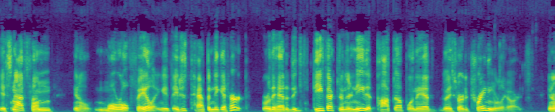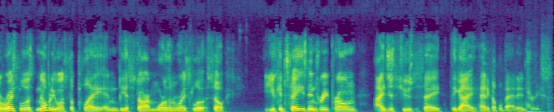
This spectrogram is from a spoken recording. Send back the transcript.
it's not some you know moral failing. It, they just happened to get hurt, or they had a de- defect in their knee that popped up when they had they started training really hard. you know, Royce Lewis, nobody wants to play and be a star more than Royce Lewis. So you could say he's injury prone. I just choose to say the guy had a couple bad injuries.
